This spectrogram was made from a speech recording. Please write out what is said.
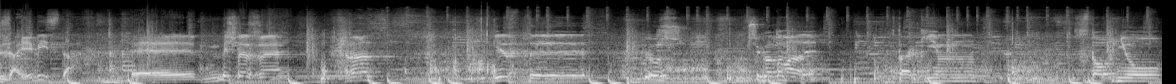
zajebista. E, myślę, że rant jest e, już przygotowany takim stopniu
